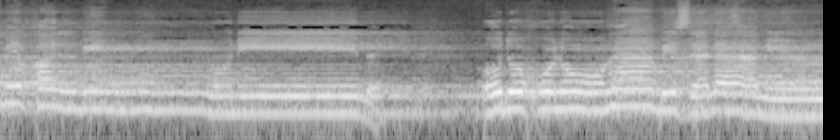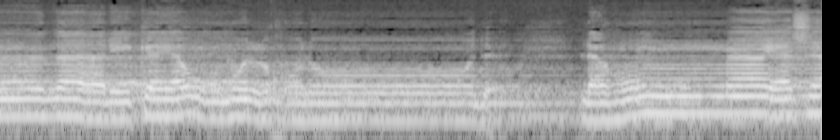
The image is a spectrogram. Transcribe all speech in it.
بقلب منيب. ادخلوها بسلام ذلك يوم الخلود. لهم ما يشاءون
